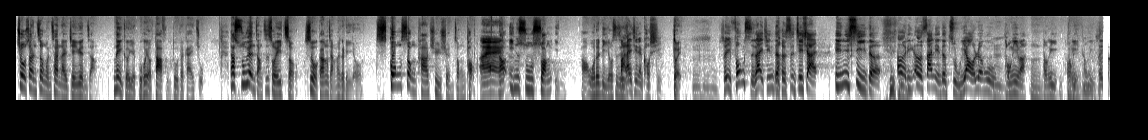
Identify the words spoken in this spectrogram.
就算郑文灿来接院长，内阁也不会有大幅度的改组。那苏院长之所以走，是我刚刚讲那个理由，恭送他去选总统，哎然后英苏双赢。好，我的理由是把赖清德扣死。对，所以封死赖清德是接下来英系的二零二三年的主要任务，同意吗？嗯，同意，同意，同意。所以。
